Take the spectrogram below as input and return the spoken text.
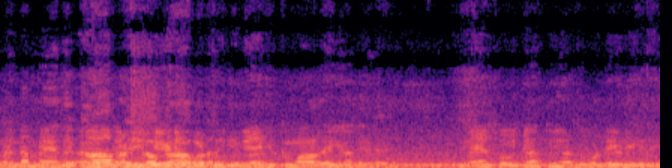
ਮੈਂ ਨਾ ਮੈਂ ਤਾਂ ਤੇ ਤੁਹਾਡੀ ਪਹਿਲੋਂ birth ਬਣ ਗਈ ਵੇਖ ਕੇ ਕਮਾਲ ਰਹਿ ਗਿਆ ਤੇ। ਮੈਂ ਸੋਚਦਾ ਤੁਸੀਂ ਹਰ ਤੋਂ ਵੱਡੇ ਹੋਣੇ ਕਿਤੇ।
